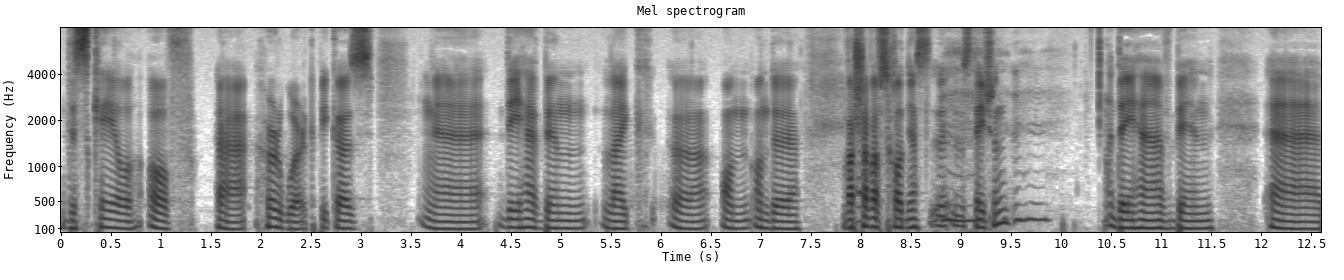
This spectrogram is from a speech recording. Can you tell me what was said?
the scale of uh, her work because uh, they have been like uh, on on the Warszawa Wschodnia s- uh, Mhm, station mhm. they have been uh,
